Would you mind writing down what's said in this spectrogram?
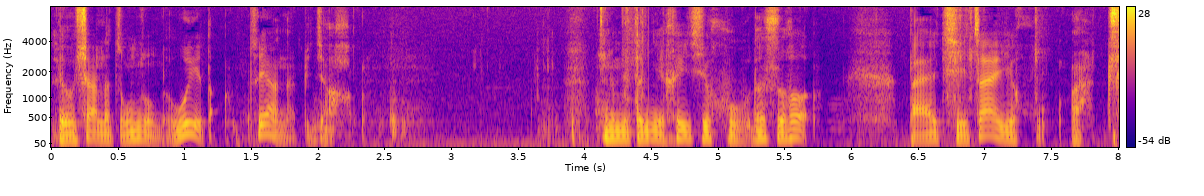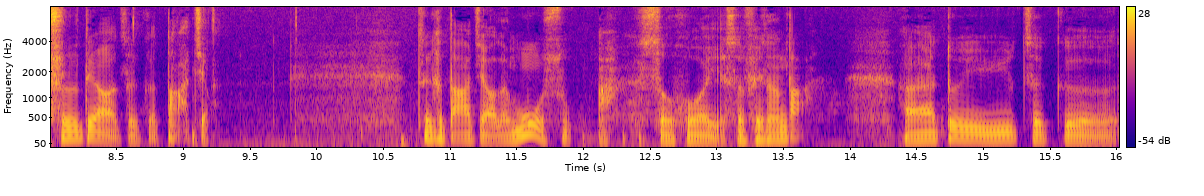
留下了种种的味道，这样呢比较好。那么等你黑棋虎的时候，白棋再一虎啊，吃掉这个大角，这个大角的目数啊，收获也是非常大。而对于这个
